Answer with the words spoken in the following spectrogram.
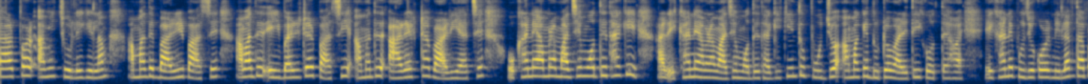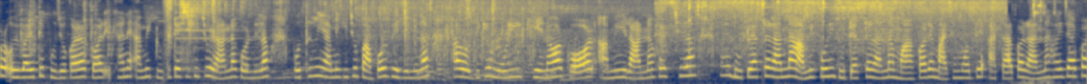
তারপর আমি চলে গেলাম আমাদের বাড়ির পাশে। আমাদের এই বাড়িটার পাশেই আমাদের আর একটা বাড়ি আছে। ওখানে আমরা মাঝে মধ্যে থাকি আর এখানে আমরা মাঝে মধ্যে থাকি। কিন্তু পুজো আমাকে দুটো বাড়িতেই করতে হয়। এখানে পুজো করে নিলাম, তারপর ওই বাড়িতে পুজো করার পর এখানে আমি টুকিটাকি কিছু রান্না করে নিলাম। প্রথমেই আমি কিছু পাঁপড় ভেজে নিলাম আর ওদিকে মুড়ি খেয়ে নেওয়ার পর আমি রান্না করছিলাম। মানে দুটো একটা রান্না আমি করি, দুটো একটা রান্না মা করে মাঝে মধ্যে। আর তারপর রান্না হয়ে যাওয়ার পর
